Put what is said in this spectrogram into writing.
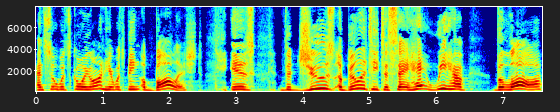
And so what's going on here, what's being abolished, is the Jews' ability to say, hey, we have the law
